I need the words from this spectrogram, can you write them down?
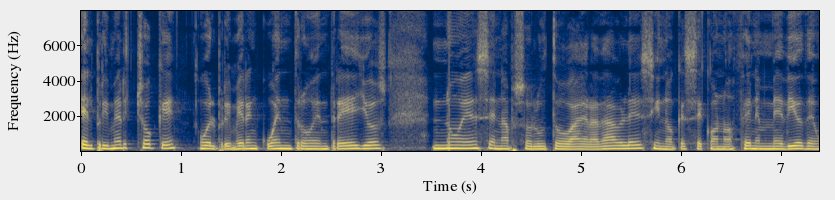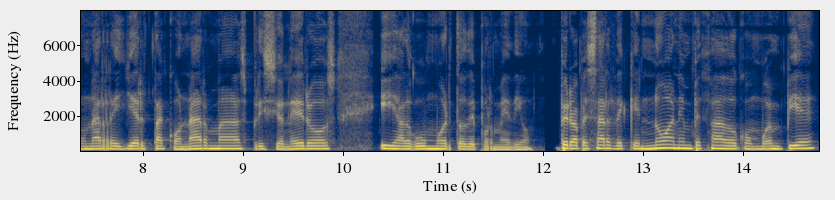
El primer choque o el primer encuentro entre ellos no es en absoluto agradable, sino que se conocen en medio de una reyerta con armas, prisioneros y algún muerto de por medio. Pero a pesar de que no han empezado con buen pie,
